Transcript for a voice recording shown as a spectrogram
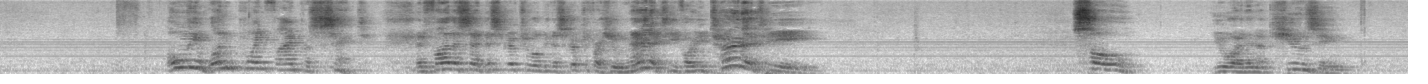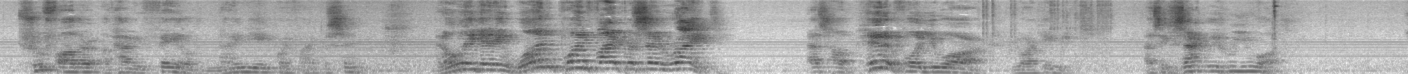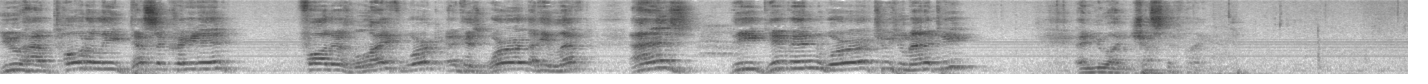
Only 1.5%. And Father said this scripture will be the scripture for humanity, for eternity. So, you are then accusing true Father of having failed 98.5% and only getting 1.5% right. That's how pitiful you are, you archangels. That's exactly who you are. You have totally desecrated Father's life work and his word that he left as the given word to humanity, and you are justifying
